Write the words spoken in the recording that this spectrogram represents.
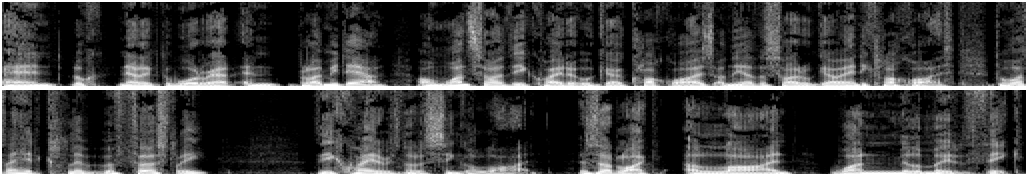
And look, now take the water out and blow me down. On one side of the equator it would go clockwise. On the other side it would go anti-clockwise. But what they had clever, firstly, the equator is not a single line. It's not like a line one millimetre thick.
